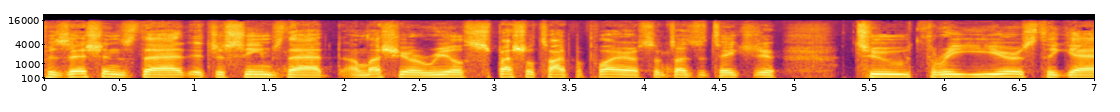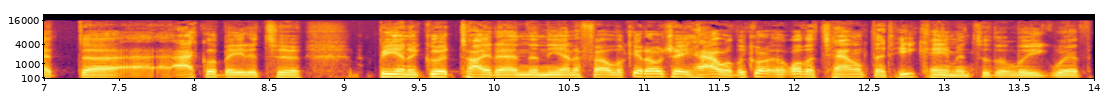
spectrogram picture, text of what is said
positions that it just seems that unless you're a real special type of player, sometimes it takes you two, three years to get uh, acclimated to being a good tight end in the NFL. Look at OJ Howard. Look at all the talent that he came into the league with,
